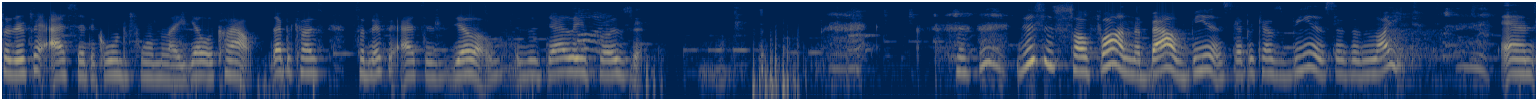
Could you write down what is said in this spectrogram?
sulfuric acid is going to form like yellow cloud. That because sulfuric acid is yellow. It's a deadly poison. this is so fun about Venus. That because Venus is a light, and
